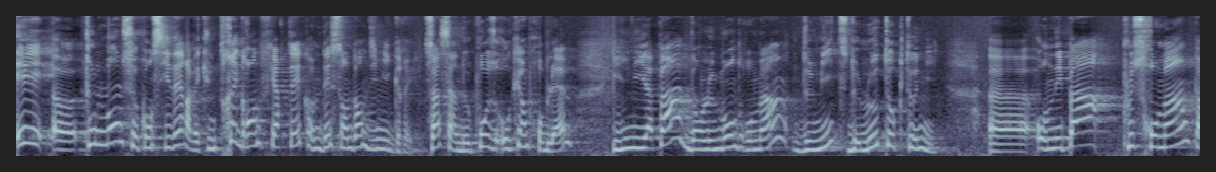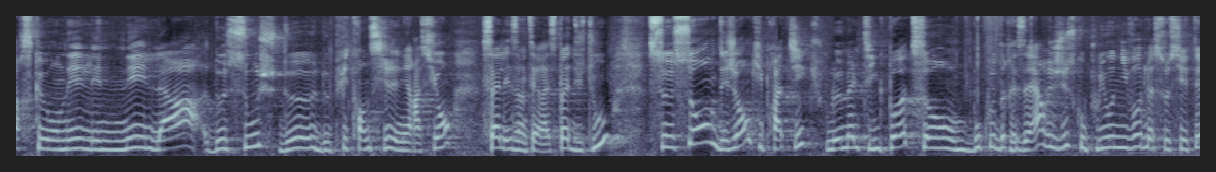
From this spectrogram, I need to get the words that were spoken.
Et euh, tout le monde se considère avec une très grande fierté comme descendant d'immigrés. Ça, ça ne pose aucun problème. Il n'y a pas dans le monde romain de mythe de l'autochtonie. Euh, on n'est pas plus romain parce qu'on est né là de souche de, depuis 36 générations. Ça ne les intéresse pas du tout. Ce sont des gens qui pratiquent le melting pot sans beaucoup de réserve jusqu'au plus haut niveau de la société,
